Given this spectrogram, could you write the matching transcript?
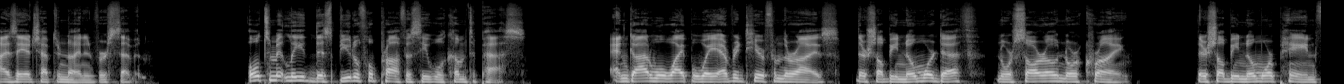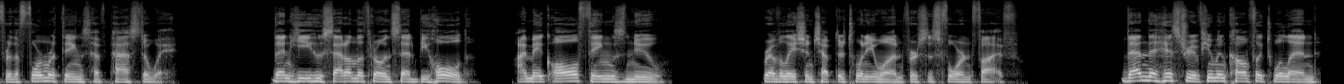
Isaiah chapter 9 and verse 7. Ultimately, this beautiful prophecy will come to pass. And God will wipe away every tear from their eyes. There shall be no more death, nor sorrow, nor crying. There shall be no more pain, for the former things have passed away. Then he who sat on the throne said, Behold, I make all things new. Revelation chapter 21, verses 4 and 5. Then the history of human conflict will end,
